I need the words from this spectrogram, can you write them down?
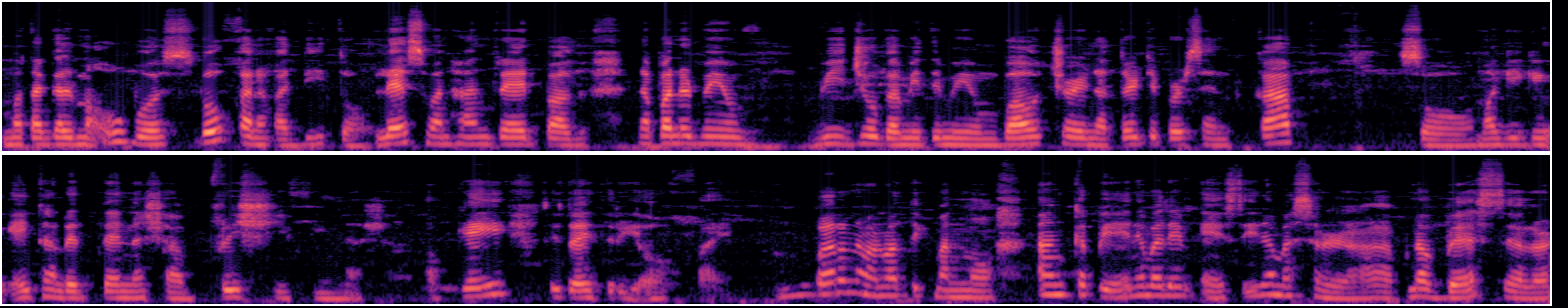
matagal maubos, go ka na ka dito. Less 100. Pag napanood mo yung video, gamitin mo yung voucher na 30% cap. So, magiging 810 na siya. Free shipping na siya. Okay? So, ito ay 305. Mm, Para naman matikman mo ang kape ni Madam Esty na masarap na bestseller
